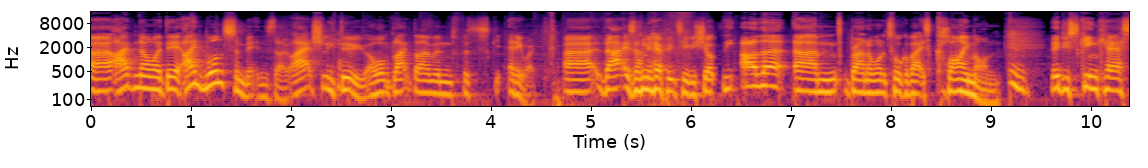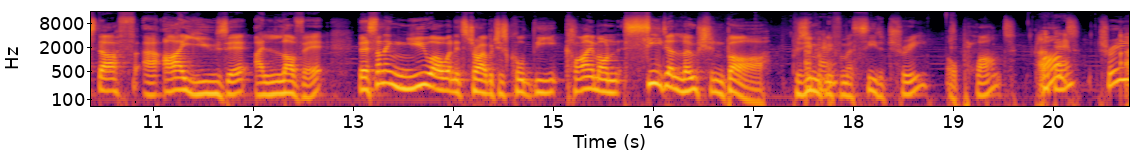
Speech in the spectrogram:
Uh, I have no idea. I want some mittens though. I actually do. I want Black Diamond for ski. Anyway, uh, that is on the Epic TV shop. The other um, brand I want to talk about is Climb On. They do skincare stuff. Uh, I use it. I love it. There's something new I wanted to try, which is called the Climb On Cedar Lotion Bar, presumably Okay. from a cedar tree or plant. Plant? Tree? Uh,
